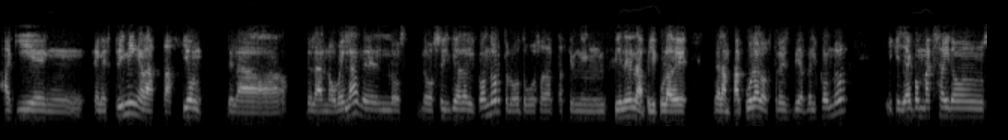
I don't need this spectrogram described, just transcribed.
aquí en, en streaming, adaptación de la, de la novela de los, los seis días del Cóndor, que luego tuvo su adaptación en cine, la película de, de Lampacula, Los tres días del Cóndor, y que ya con Max Irons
